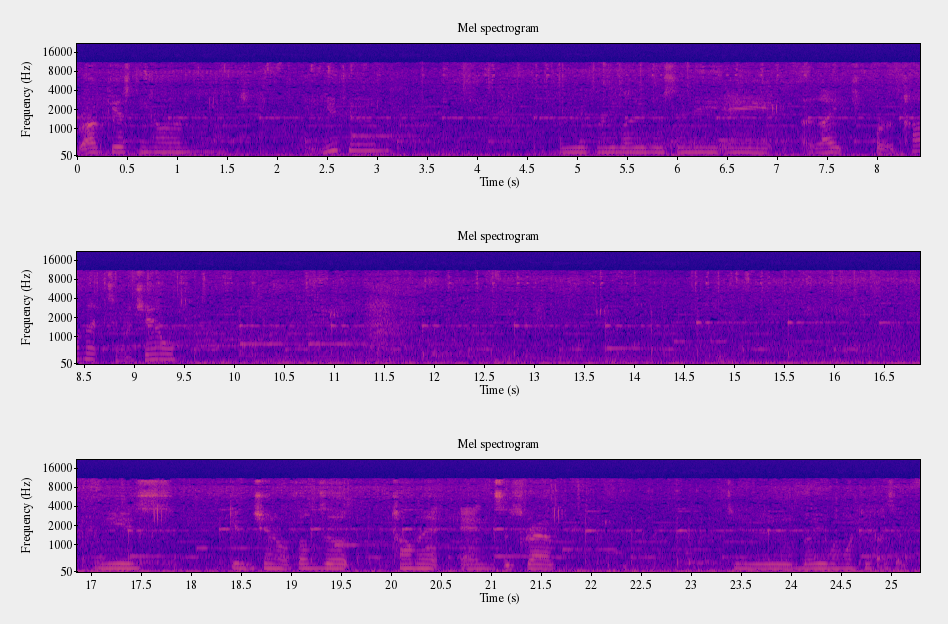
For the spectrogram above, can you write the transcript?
Broadcasting on YouTube. Please anybody letters send me a like or a comment to my channel. Please give the channel a thumbs up, comment, and subscribe to 31127.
